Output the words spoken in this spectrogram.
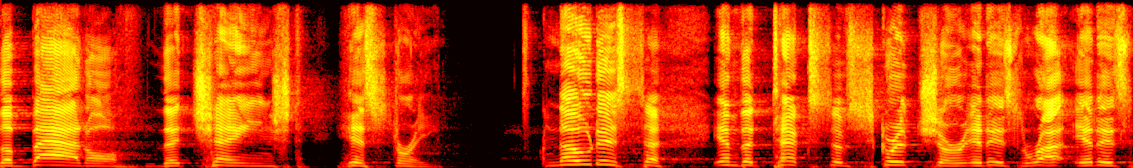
the battle that changed history. Notice uh, in the text of Scripture, it is, right, it is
